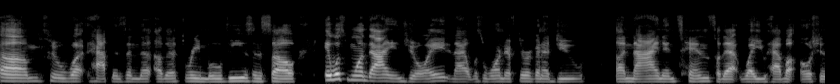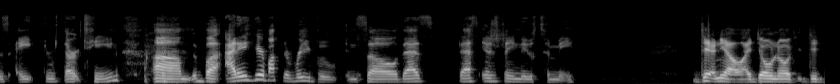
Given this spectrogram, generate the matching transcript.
um, to what happens in the other three movies, and so it was one that I enjoyed, and I was wondering if they were gonna do a nine and ten, so that way you have an Ocean's eight through thirteen. Um, but I didn't hear about the reboot, and so that's that's interesting news to me. Danielle, I don't know if you did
